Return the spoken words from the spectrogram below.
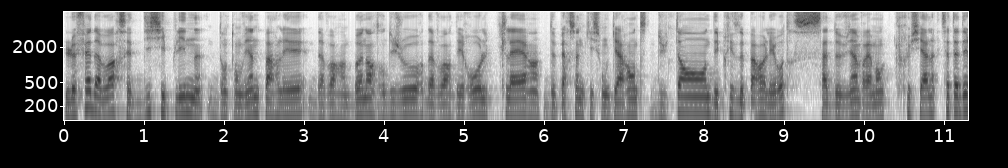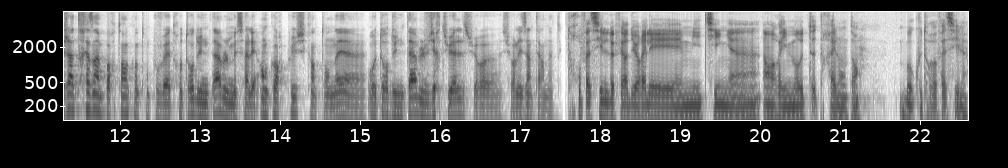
Le fait d'avoir cette discipline dont on vient de parler, d'avoir un bon ordre du jour, d'avoir des rôles clairs de personnes qui sont garantes du temps, des prises de parole et autres, ça devient vraiment crucial. C'était déjà très important quand on pouvait être autour d'une table, mais ça l'est encore plus quand on est euh, autour d'une table virtuelle sur, euh, sur les internets. Trop facile de faire durer les meetings euh, en remote très longtemps. Beaucoup trop facile.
